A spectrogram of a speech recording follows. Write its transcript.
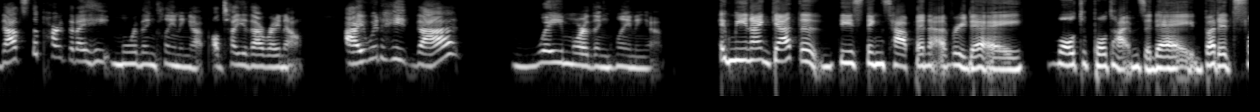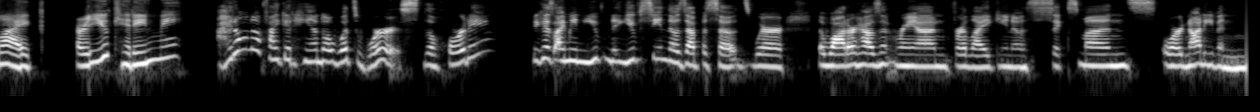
That's the part that I hate more than cleaning up. I'll tell you that right now. I would hate that way more than cleaning up. I mean, I get that these things happen every day, multiple times a day, but it's like, are you kidding me? I don't know if I could handle what's worse, the hoarding because I mean you've you've seen those episodes where the water hasn't ran for like, you know, 6 months or not even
